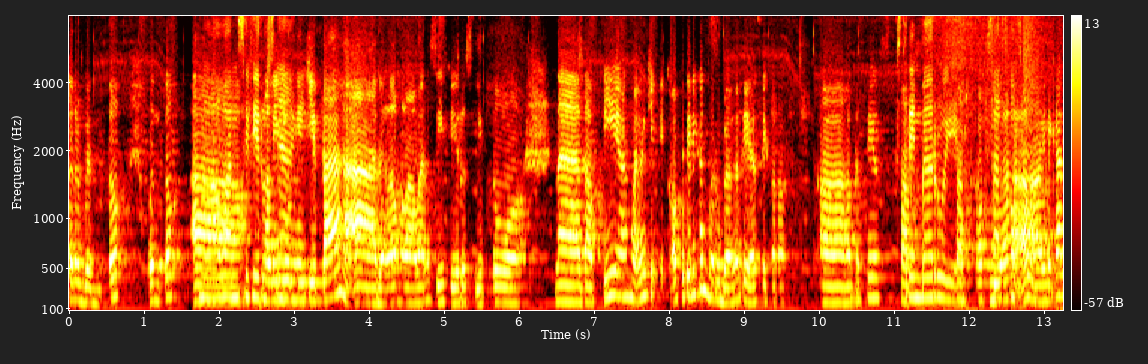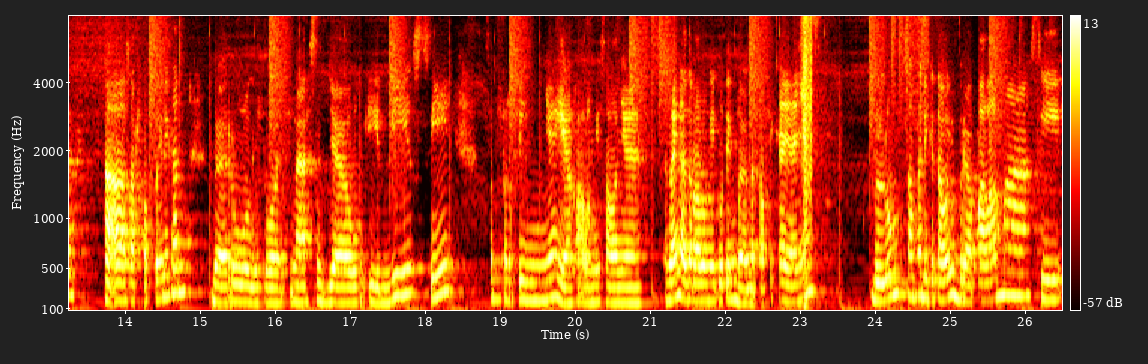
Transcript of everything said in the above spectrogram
terbentuk untuk uh, melawan si virusnya melindungi kita uh, dalam melawan si virus itu. Nah tapi yang ini COVID ini kan baru banget ya si uh, apa sih strain baru ya SARS-CoV-2 SARS uh, ini kan uh, SARS-CoV-2 ini kan baru gitu. Nah sejauh ini sih sepertinya ya kalau misalnya saya nggak terlalu ngikutin banget tapi kayaknya belum sampai diketahui berapa lama si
